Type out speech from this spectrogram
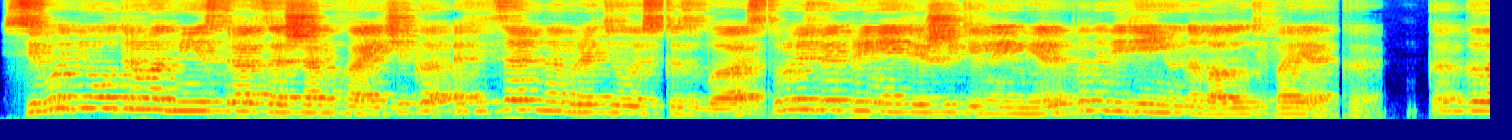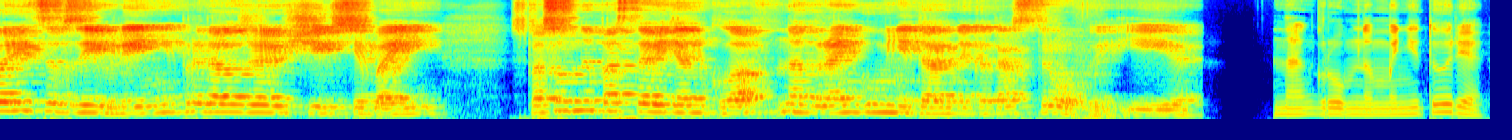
Сегодня утром администрация Шанхайчика официально обратилась к СБА с просьбой принять решительные меры по наведению на болоте порядка. Как говорится в заявлении, продолжающиеся бои способны поставить анклав на грань гуманитарной катастрофы и... На огромном мониторе,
